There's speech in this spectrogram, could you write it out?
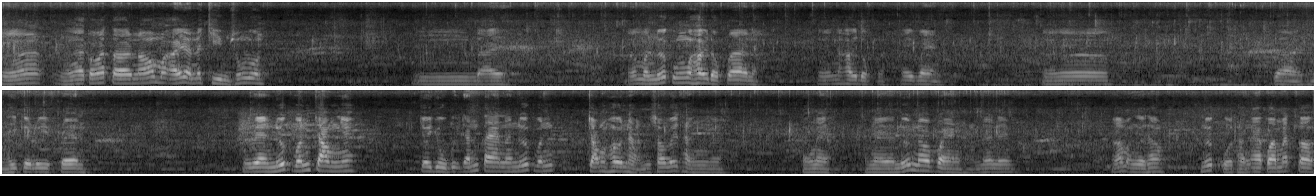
đó, thằng Aqua Master nó mà ấy là nó chìm xuống luôn. Ừ, đây. Đó, mà nước cũng hơi đục ra nè nó hơi đục này, hơi vàng. Ờ. rồi thằng Hikari Friend. Hikari nước vẫn trong nhé. Cho dù bị đánh tan là nước vẫn trong hơn hẳn so với thằng thằng này. Thằng này là nước nó vàng hẳn lên em. Đó mọi người thấy không? Nước của thằng Aqua Master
